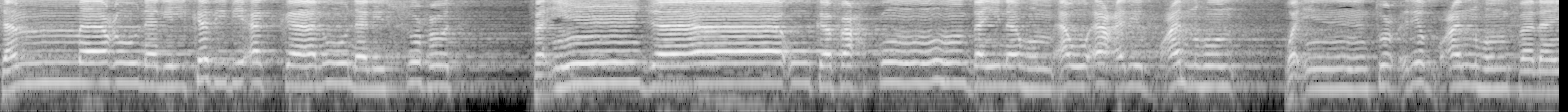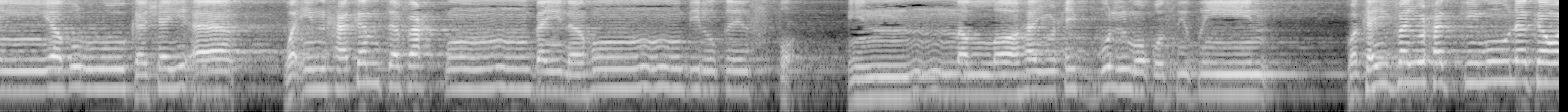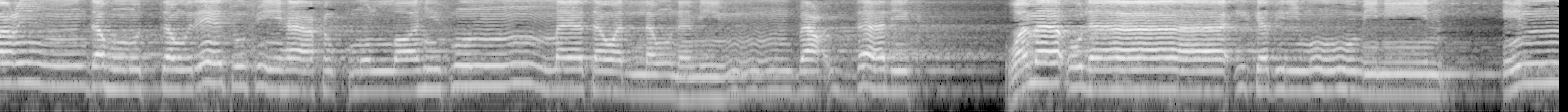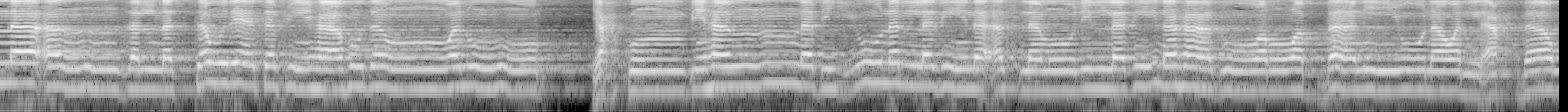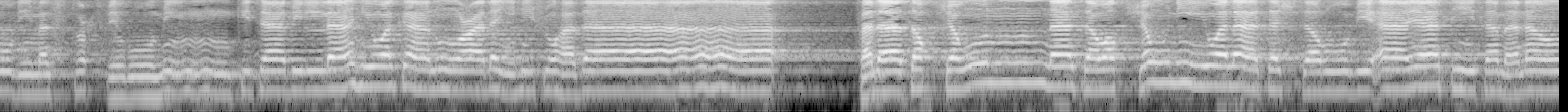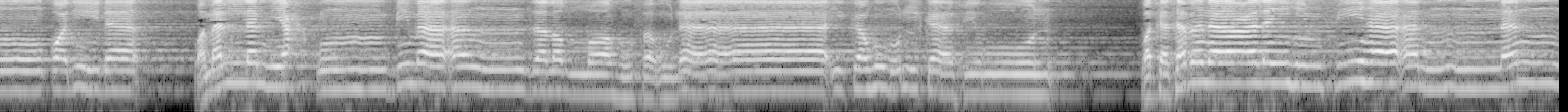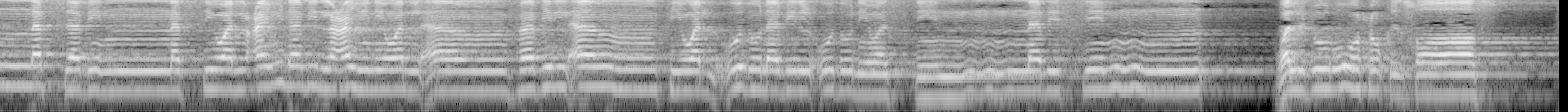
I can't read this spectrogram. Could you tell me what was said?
سماعون للكذب أكالون للسحت. فإن جاءوك فاحكم بينهم أو أعرض عنهم وإن تعرض عنهم فلن يضروك شيئا. وإن حكمت فاحكم بينهم بالقسط. إن الله يحب المقسطين. وكيف يحكمونك وعندهم التوراة فيها حكم الله ثم يتولون من بعد ذلك وما أولئك بالمؤمنين إنا أنزلنا التوراة فيها هدى ونور يحكم بها النبيون الذين أسلموا للذين هادوا والربانيون والأحبار بما استحفظوا من كتاب الله وكانوا عليه شهداء. فلا تخشوا الناس واخشوني ولا تشتروا بآياتي ثمنا قليلا. ومن لم يحكم بما انزل الله فاولئك هم الكافرون وكتبنا عليهم فيها ان النفس بالنفس والعين بالعين والانف بالانف والاذن بالاذن والسن بالسن والجروح قصاص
